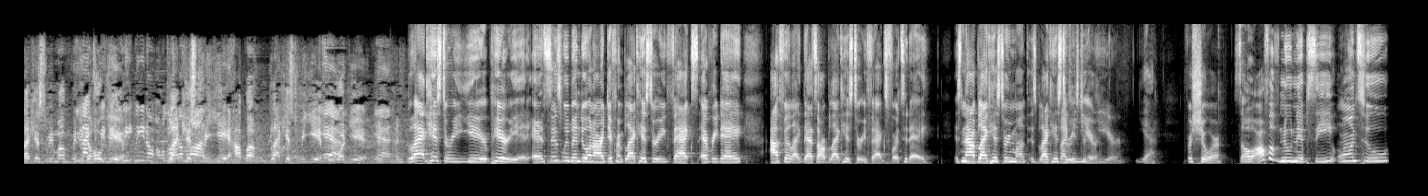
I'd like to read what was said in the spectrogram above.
Black History Month, we We'd need like the whole be- year. We, we need a, a Black History month. Year. How about Black History Year Yeah. for one year? Yeah. Black History Year, period. And since we've Mm-hmm. been doing our different Black History facts every day, I feel like that's our Black History facts for today. It's not Black History Month, it's Black Black History, History Year. year. Yeah, for sure. So off of new Nipsey, on to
